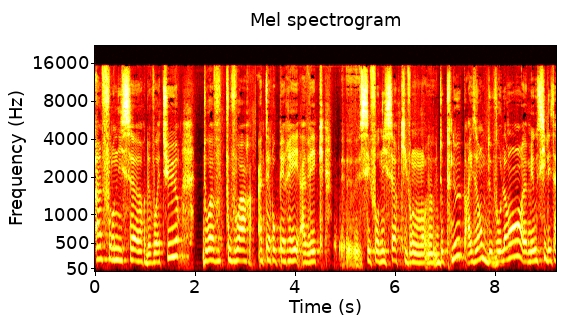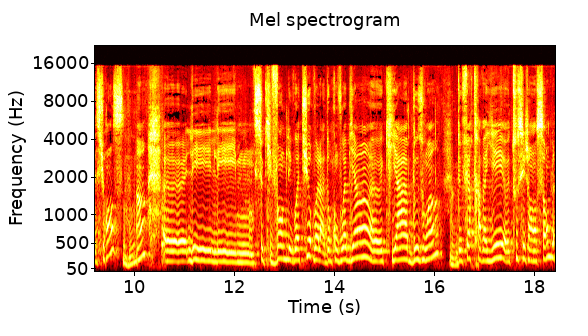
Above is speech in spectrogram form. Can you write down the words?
un fournisseur de voitures doivent pouvoir interopérer avec ces fournisseurs qui vont de pneus, par exemple, de volants, mais aussi les assurances, mhm. hein, les, les, ceux qui vendent les voitures. Voilà, donc on voit bien qu'il y a besoin de faire travailler tous ces gens ensemble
